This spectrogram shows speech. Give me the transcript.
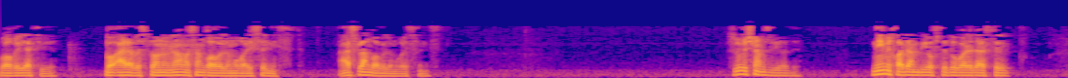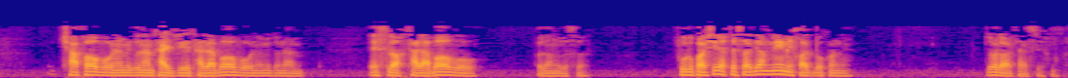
واقعیتیه با عربستان و اینا هم اصلا قابل مقایسه نیست. اصلا قابل مقایسه نیست. زورش هم زیاده. نمیخوادم بیفته دوباره دست چپا و نمی‌دونم تجزیه طلبا و نمی‌دونم اصلاح طلبا و فلان فروپاشی اقتصادی هم نمی‌خواد بکنه. دلار تصریح می‌کنه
